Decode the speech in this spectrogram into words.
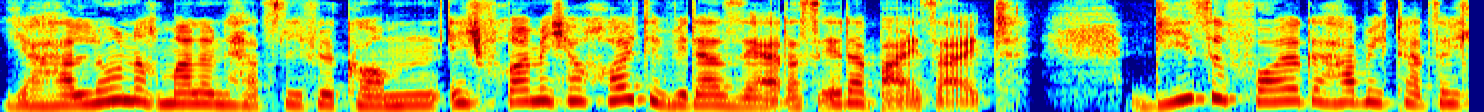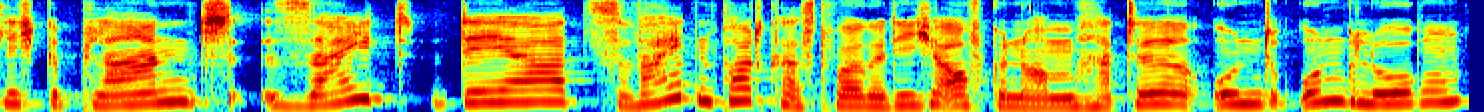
Ja, hallo nochmal und herzlich willkommen. Ich freue mich auch heute wieder sehr, dass ihr dabei seid. Diese Folge habe ich tatsächlich geplant seit der zweiten Podcast-Folge, die ich aufgenommen hatte und ungelogen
